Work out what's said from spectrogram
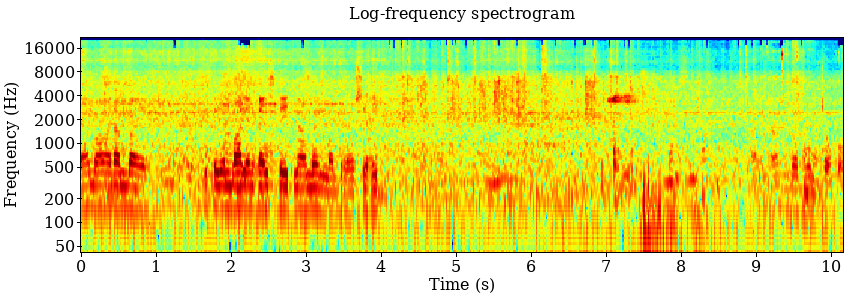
Kaya mga tambay, ito yung Valentine's date namin, mag-grocery. Ayun, double choco.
